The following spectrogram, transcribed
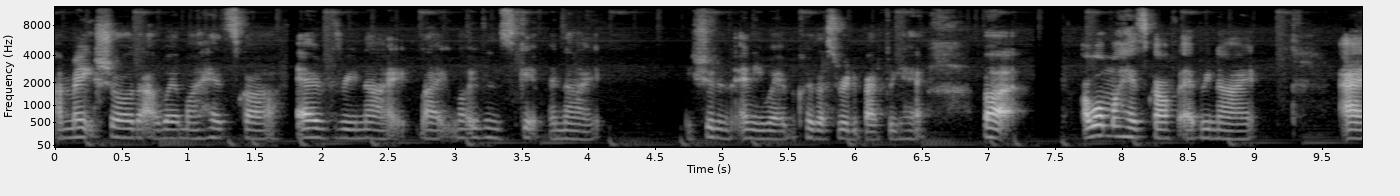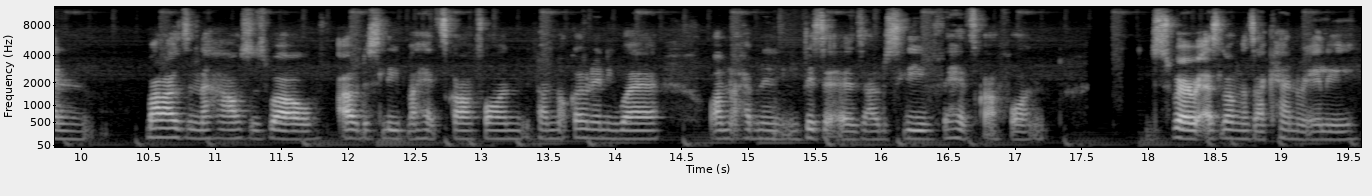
and make sure that I wear my headscarf every night like not even skip a night. You shouldn't anyway because that's really bad for your hair. But I want my headscarf every night and while I was in the house as well I'll just leave my headscarf on. If I'm not going anywhere or I'm not having any visitors I'll just leave the headscarf on. Just wear it as long as I can really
